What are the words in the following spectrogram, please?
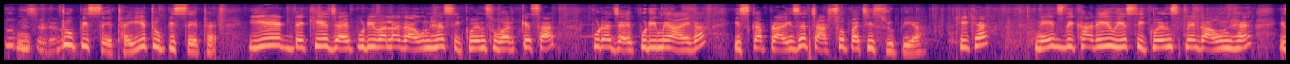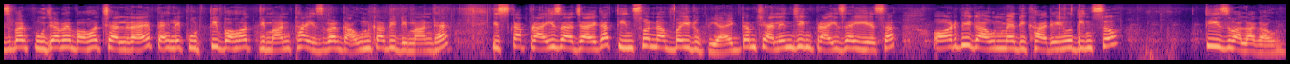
टू पीस सेट है ये टू पीस सेट है। ये एक देखिए जयपुरी वाला गाउन है सीक्वेंस वर्क के साथ। पूरा जयपुरी में आएगा। इसका प्राइस है चार सौ पच्चीस रुपया। ठीक है? नेक्स्ट दिखा रही हूँ ये सीक्वेंस में गाउन है। इस बार पूजा में बहुत चल रहा है। पहले कुर्ती बहुत डिमांड था इस बार गाउन का भी डिमांड है। इसका प्राइस आ जाएगा तीन सौ नब्बे रुपया। एकदम चैलेंजिंग प्राइस है ये सब। और भी गाउन मैं दिखा रही हूँ तीन सौ तीस वाला गाउन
